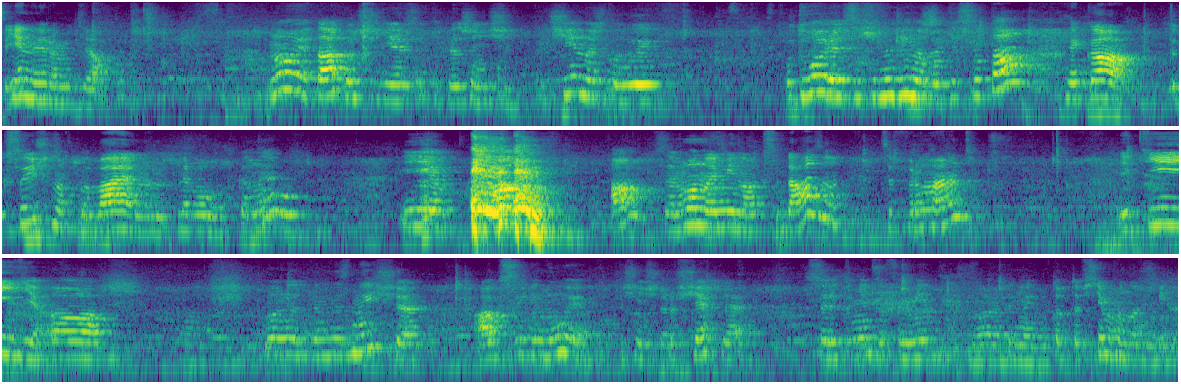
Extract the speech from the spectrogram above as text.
це є нейромедіатор. Ну і також є всякі теж інші причини, коли утворюється хінолінова кислота, яка токсично впливає на нервову тканину. І А це моноамінооксидаза, це фермент, який е, ну, не знищує, а оксигенує, точніше розщеплює серотонін, дофамін, норадреналін, тобто всі моноаміни.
